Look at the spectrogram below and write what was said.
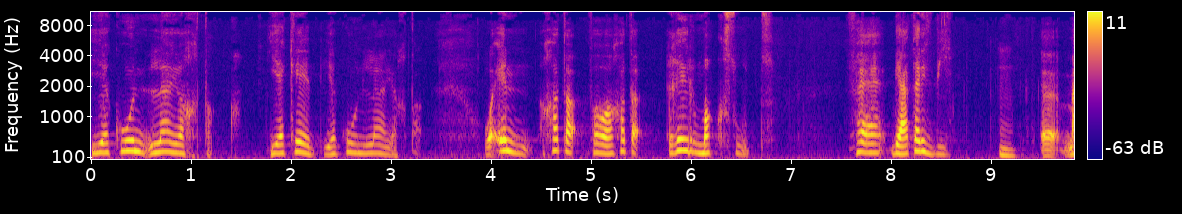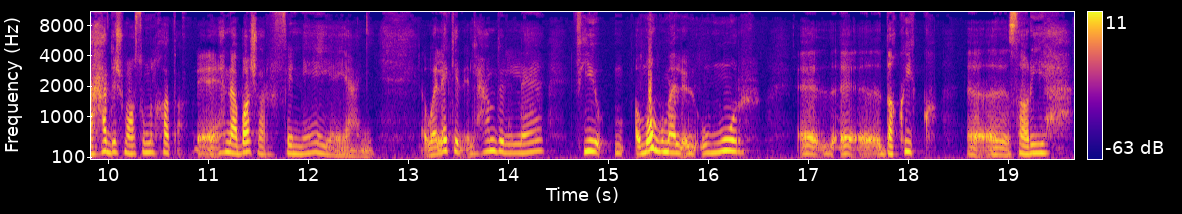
يكون لا يخطأ. يكاد يكون لا يخطأ. وإن خطأ فهو خطأ غير مقصود فبيعترف بيه. آه، ما حدش معصوم الخطأ. إحنا بشر في النهاية يعني. ولكن الحمد لله في مجمل الأمور آه، آه، دقيق آه، آه، صريح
